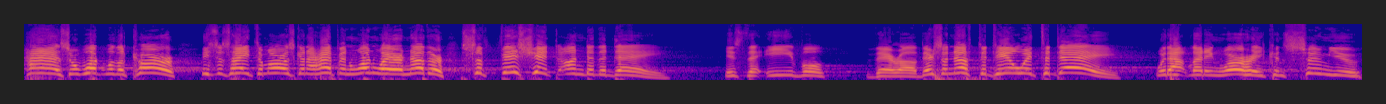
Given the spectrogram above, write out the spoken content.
has or what will occur. He says, Hey, tomorrow's going to happen one way or another. Sufficient unto the day is the evil thereof. There's enough to deal with today without letting worry consume you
